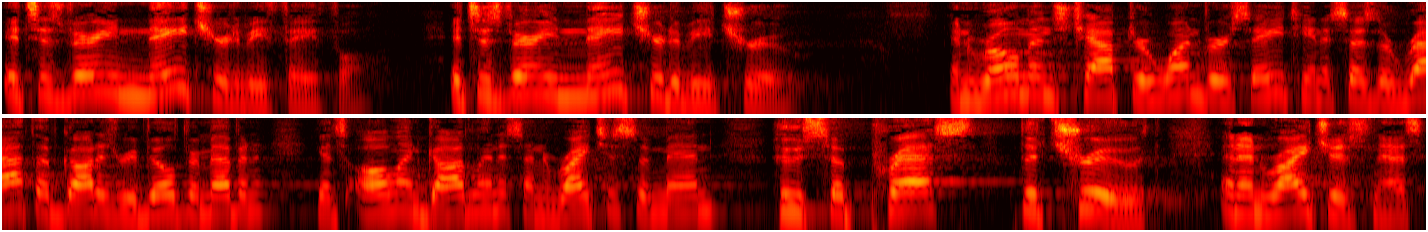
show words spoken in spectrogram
It's his very nature to be faithful, it's his very nature to be true. In Romans chapter 1, verse 18, it says, The wrath of God is revealed from heaven against all ungodliness and righteousness of men who suppress the truth and unrighteousness.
